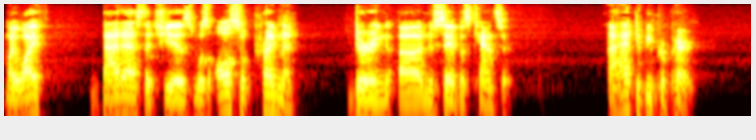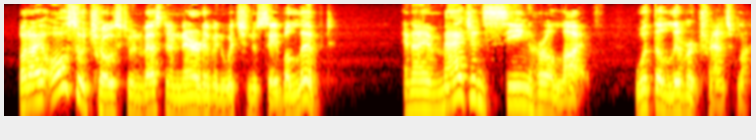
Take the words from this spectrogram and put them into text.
My wife, badass that she is, was also pregnant during uh, Nusayba's cancer. I had to be prepared. But I also chose to invest in a narrative in which Nusayba lived. And I imagined seeing her alive with a liver transplant,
